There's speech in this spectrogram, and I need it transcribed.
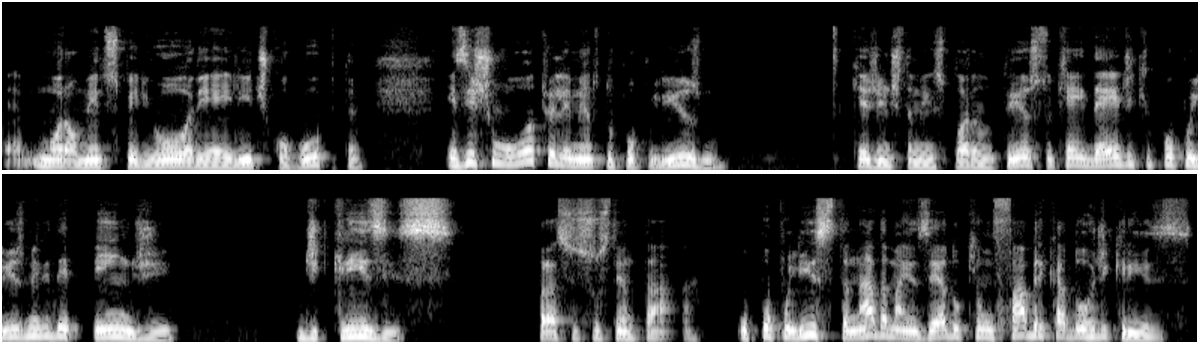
é, moralmente superior e a elite corrupta, existe um outro elemento do populismo que a gente também explora no texto, que é a ideia de que o populismo ele depende de crises para se sustentar. O populista nada mais é do que um fabricador de crises,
